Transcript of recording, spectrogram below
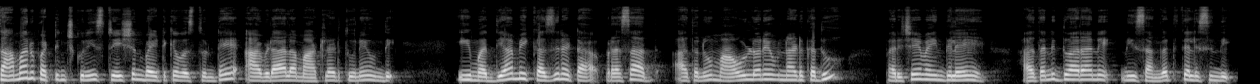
సామాను పట్టించుకుని స్టేషన్ బయటికి వస్తుంటే ఆవిడ అలా మాట్లాడుతూనే ఉంది. ఈ మధ్య మీ కజిన్ అట ప్రసాద్ అతను మా ఊళ్ళోనే ఉన్నాడు కదూ? పరిచయం అయిందిలే. అతని ద్వారానే నీ సంగతి తెలిసింది.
